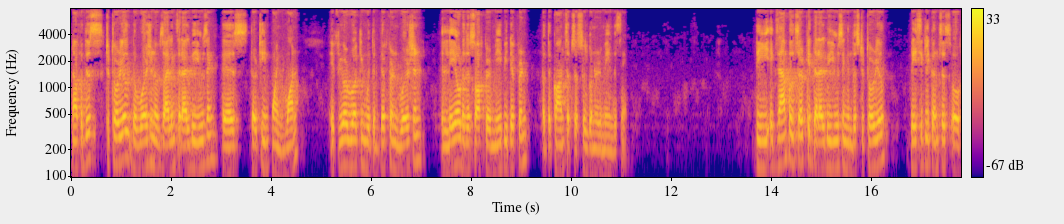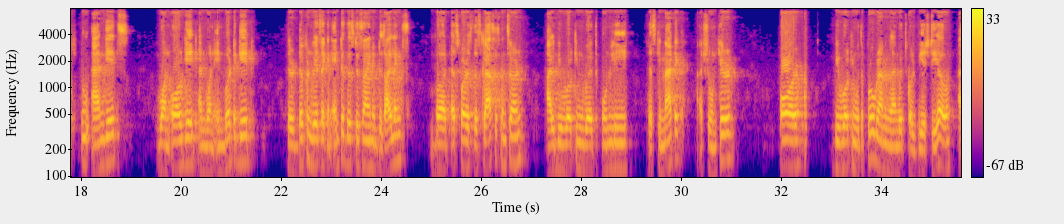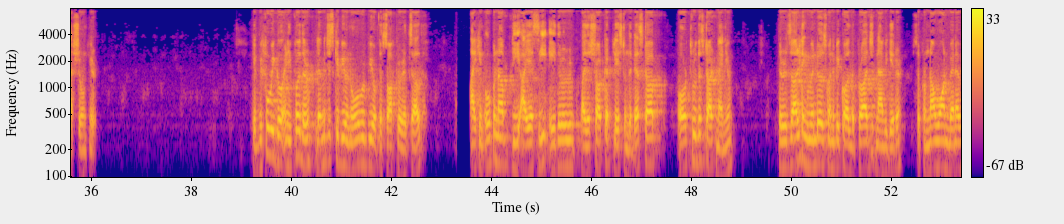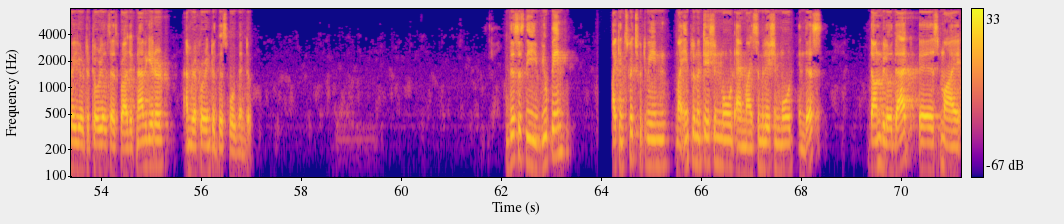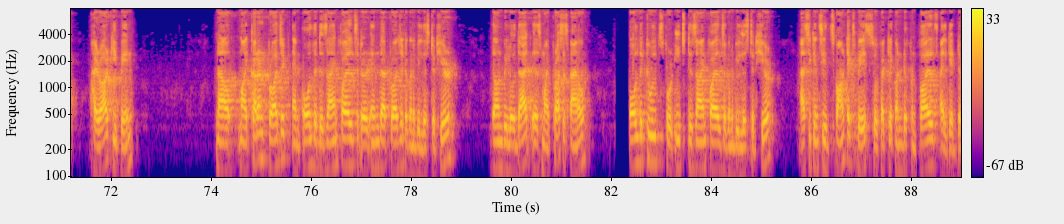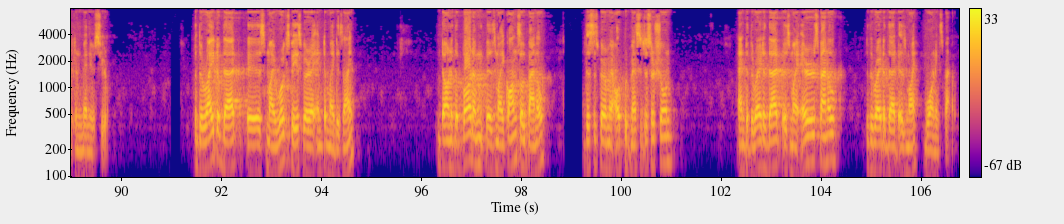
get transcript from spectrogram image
Now for this tutorial, the version of Xilinx that I'll be using is 13.1. If you're working with a different version, the layout of the software may be different, but the concepts are still going to remain the same. The example circuit that I'll be using in this tutorial basically consists of two AND gates, one OR gate and one inverter gate. There are different ways I can enter this design into Xilinx, but as far as this class is concerned, I'll be working with only the schematic as shown here, or be working with a programming language called VHDL as shown here. Okay, before we go any further, let me just give you an overview of the software itself. I can open up the ISE either by the shortcut placed on the desktop or through the start menu. The resulting window is going to be called the project navigator. So from now on, whenever your tutorial says project navigator, I'm referring to this whole window. This is the view pane. I can switch between my implementation mode and my simulation mode in this. Down below that is my hierarchy pane. Now, my current project and all the design files that are in that project are going to be listed here. Down below that is my process panel. All the tools for each design files are going to be listed here. As you can see, it's context-based, so if I click on different files, I'll get different menus here. To the right of that is my workspace where I enter my design. Down at the bottom is my console panel. This is where my output messages are shown. And to the right of that is my errors panel. To the right of that is my warnings panel.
